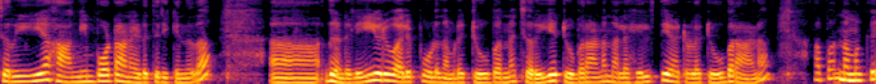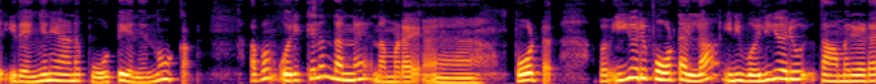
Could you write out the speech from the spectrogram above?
ചെറിയ ഹാങ്ങിങ് പോട്ടാണ് എടുത്തിരിക്കുന്നത്. ഇത് കണ്ടില്ലേ ഈ ഒരു വലുപ്പമുള്ളൂ നമ്മുടെ ട്യൂബറിന് ചെറിയ ട്യൂബറാണ് നല്ല ഹെൽത്തി ആയിട്ടുള്ള ട്യൂബറാണ്. അപ്പം നമുക്ക് ഇതെങ്ങനെയാണ് പോട്ട് ചെയ്യുന്നതെന്ന് നോക്കാം. അപ്പം ഒരിക്കലും തന്നെ നമ്മുടെ പോട്ട് അപ്പം ഈ ഒരു പോട്ടല്ല ഇനി വലിയൊരു താമരയുടെ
